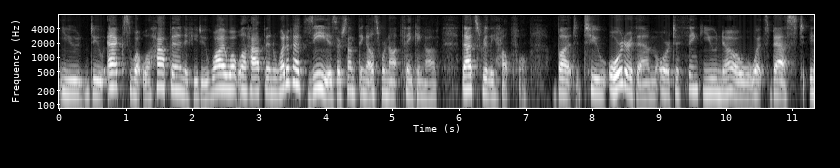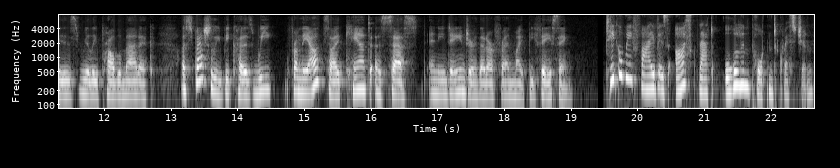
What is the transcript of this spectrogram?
you do X, what will happen? If you do Y, what will happen? What about Z? Is there something else we're not thinking of? That's really helpful. But to order them or to think you know what's best is really problematic, especially because we, from the outside, can't assess any danger that our friend might be facing. Takeaway five is ask that all important question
